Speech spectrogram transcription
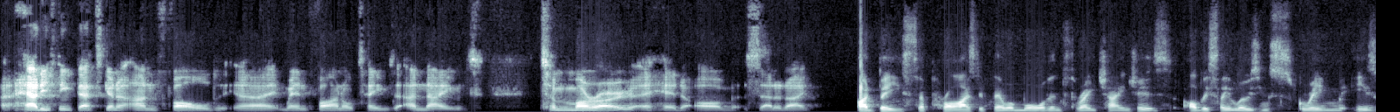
how do you think that's going to unfold uh, when final teams are named tomorrow ahead of Saturday? I'd be surprised if there were more than three changes. Obviously, losing Scrim is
